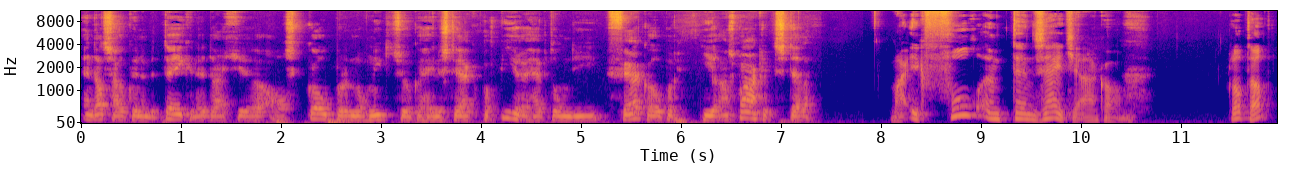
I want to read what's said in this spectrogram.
En dat zou kunnen betekenen dat je als koper nog niet zulke hele sterke papieren hebt om die verkoper hier aansprakelijk te stellen. Maar ik voel een tenzijtje aankomen. Klopt dat?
